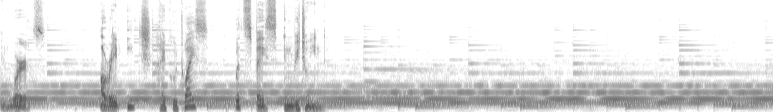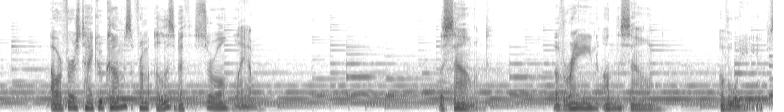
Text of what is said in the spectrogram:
in words. I'll read each haiku twice with space in between. Our first haiku comes from Elizabeth Searle Lamb. The sound of rain on the sound of waves.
